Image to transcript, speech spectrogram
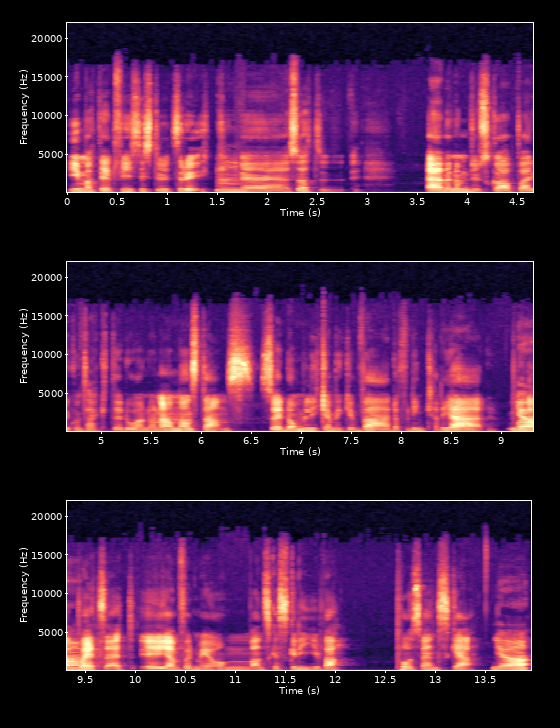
I och med att det är ett fysiskt uttryck. Mm. Eh, så att även om du skapar kontakter då någon annanstans så är de lika mycket värda för din karriär på, Ja. på ett sätt eh, jämfört med om man ska skriva på svenska. ja,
